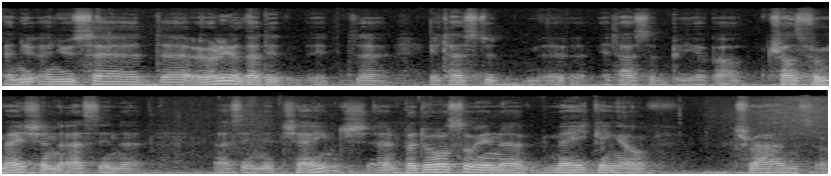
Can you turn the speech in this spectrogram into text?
And you, and you said uh, earlier that it it uh, it has to uh, it has to be about transformation as in a as in a change, and but also in a making of trance or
